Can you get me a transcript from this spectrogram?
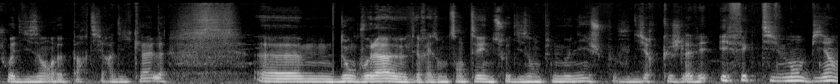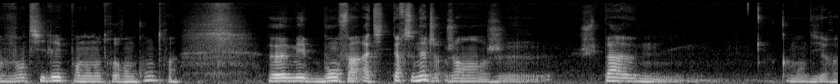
soi-disant euh, parti radical. Euh, donc voilà, euh, des raisons de santé, une soi-disant pneumonie, je peux vous dire que je l'avais effectivement bien ventilé pendant notre rencontre. mais bon, enfin, à titre personnel, je, je suis pas. comment dire.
